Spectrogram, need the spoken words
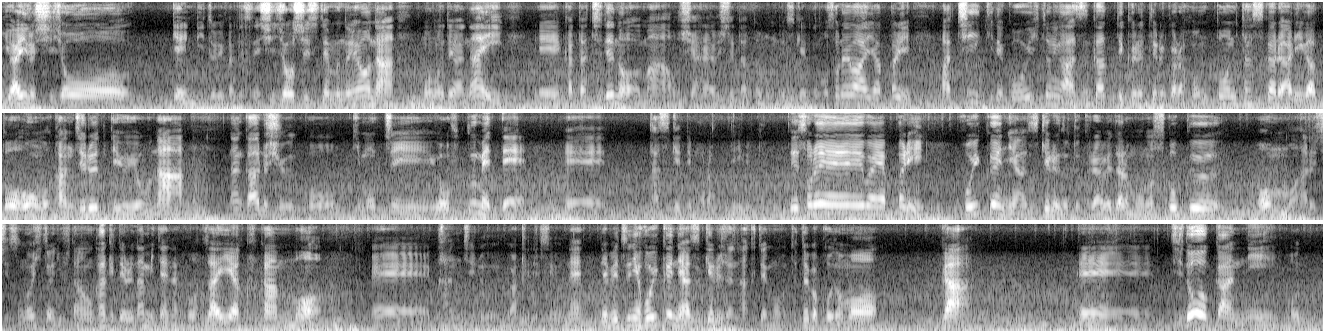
いわゆる市場原理というかですね市場システムのようなものではない、えー、形での、まあ、お支払いをしてたと思うんですけれどもそれはやっぱりあ地域でこういう人が預かってくれてるから本当に助かるありがとう恩を感じるっていうようななんかある種こう気持ちを含めて、えー、助けてもらっている。でそれはやっぱり保育園に預けるのと比べたらものすごく恩もあるしその人に負担をかけてるなみたいなこう罪悪感も、えー、感じるわけですよね。で別に保育園に預けるじゃなくても例えば子供が、えー、児童館に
